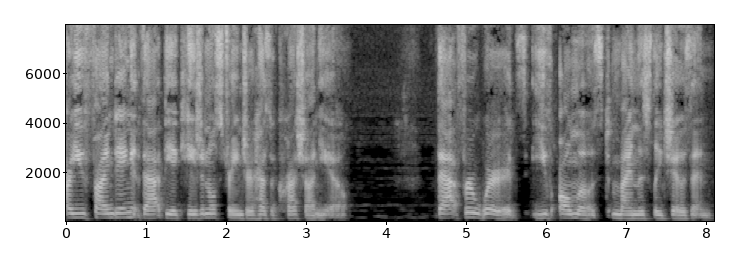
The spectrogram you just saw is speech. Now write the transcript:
are you finding that the occasional stranger has a crush on you? That for words you've almost mindlessly chosen.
